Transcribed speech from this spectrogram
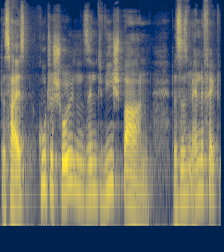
Das heißt, gute Schulden sind wie Sparen. Das ist im Endeffekt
